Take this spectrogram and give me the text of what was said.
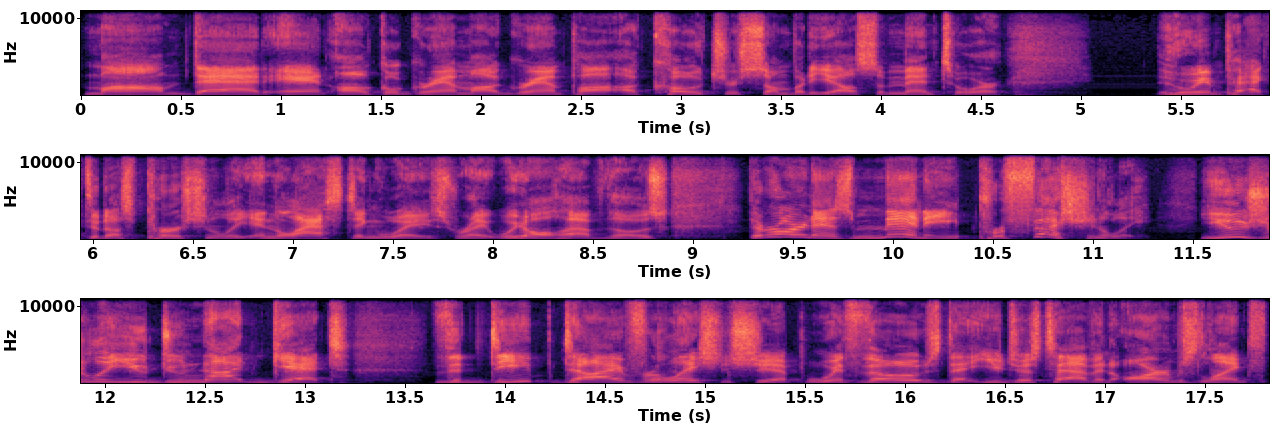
mom, dad, aunt, uncle, grandma, grandpa, a coach, or somebody else, a mentor who impacted us personally in lasting ways, right? We all have those. There aren't as many professionally. Usually you do not get the deep dive relationship with those that you just have an arm's length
